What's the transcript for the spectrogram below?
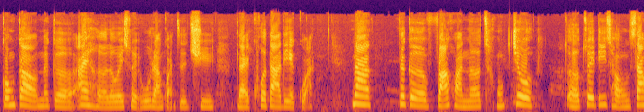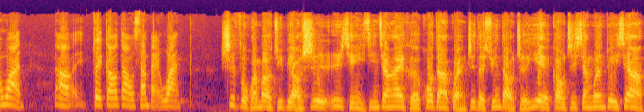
公告那个爱河的为水污染管制区，来扩大列管。那那个罚款呢？从就呃最低从三万到最高到三百万。市府环保局表示，日前已经将爱河扩大管制的宣导折页告知相关对象，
